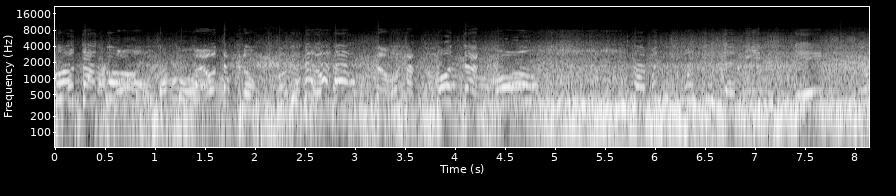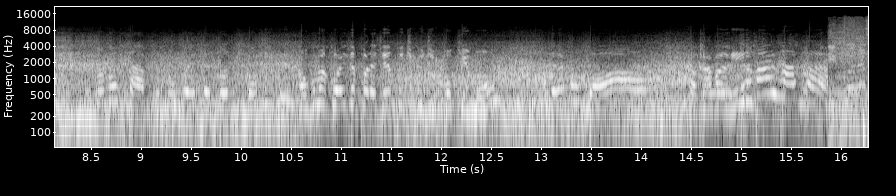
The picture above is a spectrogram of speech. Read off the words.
Otacon. Otacon. Não é Otacão. Não, Otacon. Otacon. Tá muitos cursos de anime, de game. Vocês vão gostar, vocês vão conhecer todos com certeza. Alguma coisa, por exemplo, tipo de Pokémon. Dragon Ball. Cavaleiros- O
